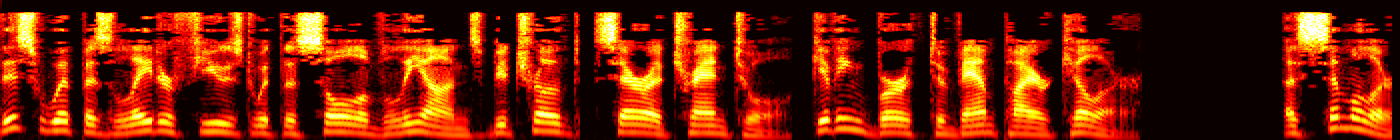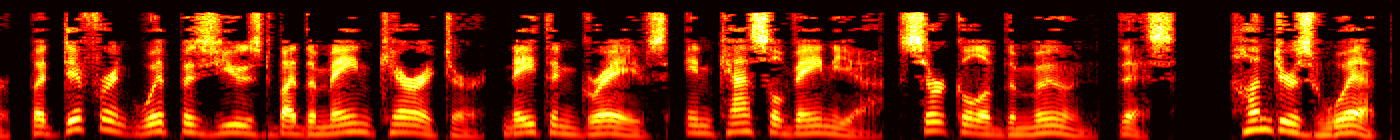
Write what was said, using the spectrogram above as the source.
This whip is later fused with the soul of Leon's betrothed, Sarah Trantoul, giving birth to Vampire Killer. A similar, but different whip is used by the main character, Nathan Graves, in Castlevania, Circle of the Moon. This hunter's whip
